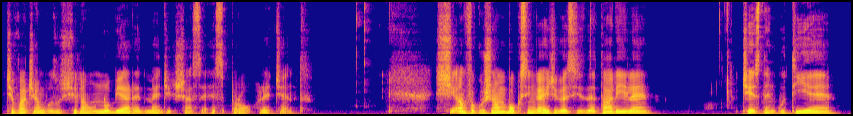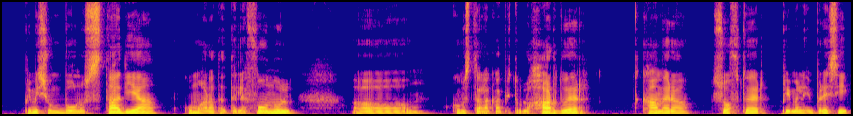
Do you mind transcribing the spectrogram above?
ceva ce am văzut și la un Nubia Red Magic 6S Pro recent. Și am făcut și unboxing aici, găsiți detaliile, ce este în cutie, primiți un bonus Stadia, cum arată telefonul, uh, cum stă la capitolul hardware, cameră, software, primele impresii.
